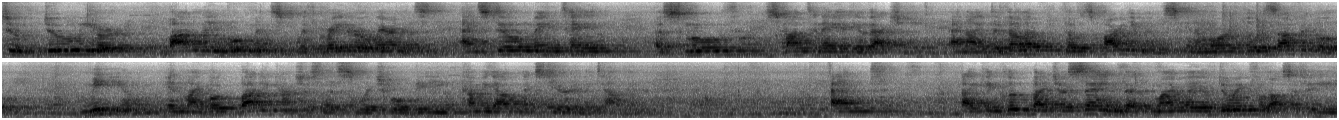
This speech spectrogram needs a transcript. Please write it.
to do your bodily movements with greater awareness and still maintain a smooth spontaneity of action. And I developed those arguments in a more philosophical medium in my book Body Consciousness, which will be coming out next year in Italian. And I conclude by just saying that my way of doing philosophy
